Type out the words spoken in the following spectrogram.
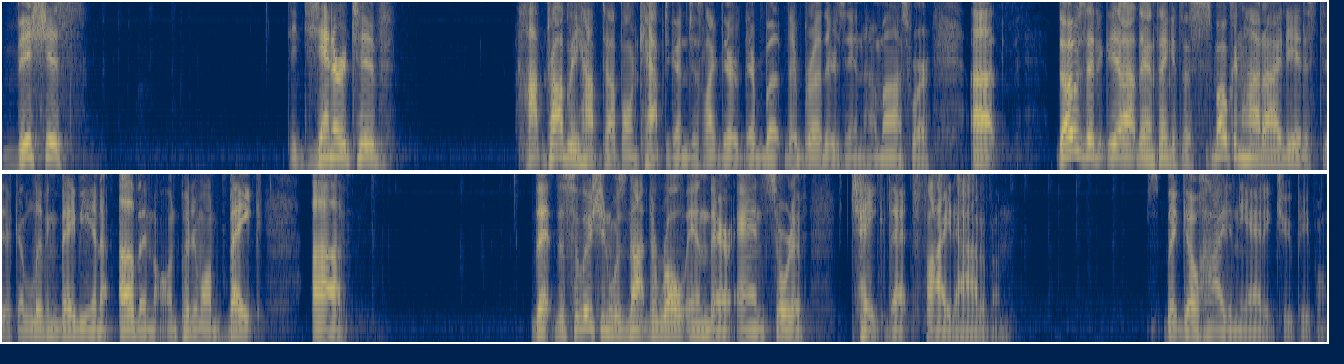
vicious, degenerative, hop, probably hopped up on Captagon, just like their, their, their brothers in Hamas were. Uh, those that get out there and think it's a smoking hot idea to stick a living baby in an oven and put him on bake, uh, that the solution was not to roll in there and sort of take that fight out of them, but go hide in the attic, Jew people.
